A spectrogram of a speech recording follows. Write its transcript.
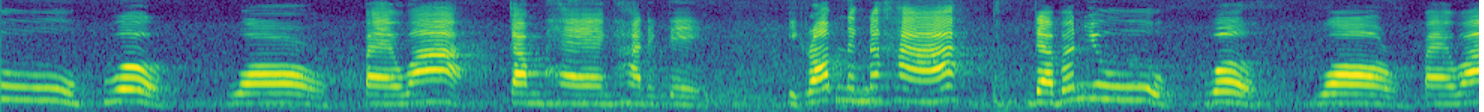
W W wall แปลว่ากำแพงค่ะเด็กๆ อีกรอบหนึ่งนะคะ W W wall แปลว่า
